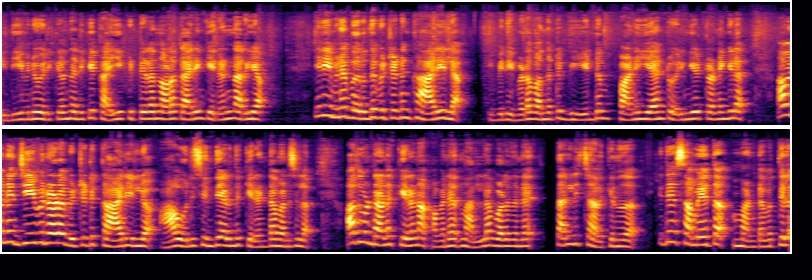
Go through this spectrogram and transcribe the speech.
ഇനി ഇവന് ഒരിക്കലും എനിക്ക് കൈ കിട്ടില്ലെന്നുള്ള കാര്യം കിരണിനറിയാം ഇനി ഇവനെ വെറുതെ വിട്ടിട്ടും കാര്യമില്ല. ഇവൻ ഇവിടെ വന്നിട്ട് വീണ്ടും പണി ചെയ്യാൻ ഒരുങ്ങിയിട്ടുണ്ടെങ്കിൽ അവനെ ജീവനോടെ വിട്ടിട്ട് കാര്യമില്ല. ആ ഒരു ചിന്തയായിരുന്നു കിരണിന്റെ മനസ്സിൽ. അതുകൊണ്ടാണ് കിരണ അവനെ നല്ലപോലെ തന്നെ തല്ലിച്ചതയ്ക്കുന്നത്. ഇതേ സമയത്ത് മണ്ഡപത്തിൽ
